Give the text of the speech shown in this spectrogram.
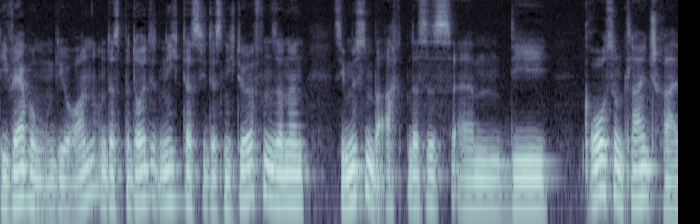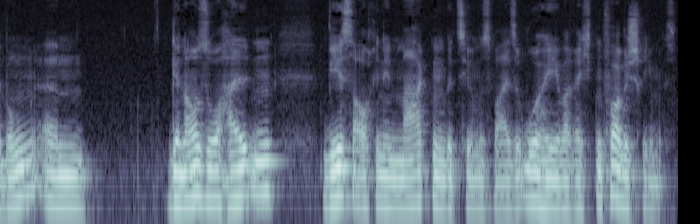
die Werbung um die Ohren. Und das bedeutet nicht, dass sie das nicht dürfen, sondern sie müssen beachten, dass es ähm, die Groß- und Kleinschreibung ähm, genauso halten, wie es auch in den Marken- bzw. Urheberrechten vorgeschrieben ist.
